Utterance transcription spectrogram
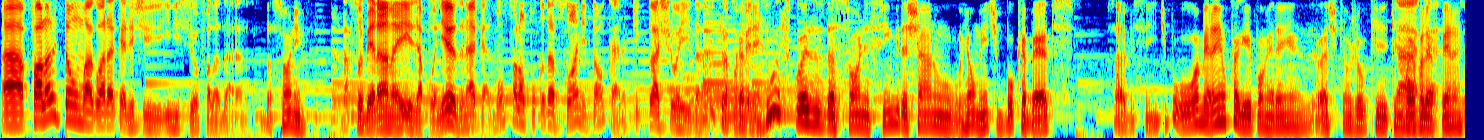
Ah, falando então agora que a gente iniciou falando da, Da Sony? da soberana aí, japonesa, né, cara? Vamos falar um pouco da Sony então, cara? O que, que tu achou aí da, da Então, cara, conferência? duas coisas da Sony, assim, me deixaram realmente boca abertos, sabe, assim. Tipo, o Homem-Aranha eu caguei pro Homem-Aranha, eu acho que é um jogo que, que não Ah, vai valer a cara, pena. pô,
